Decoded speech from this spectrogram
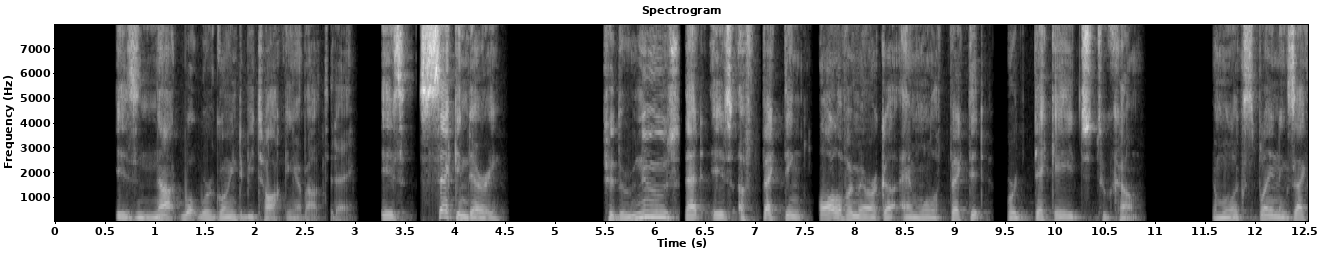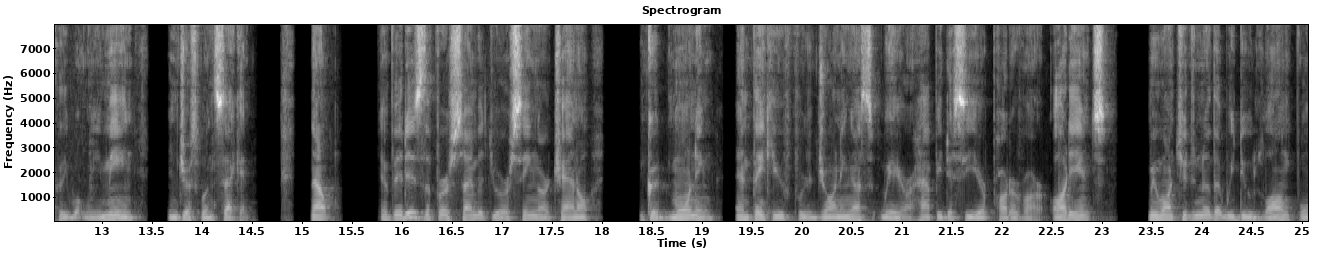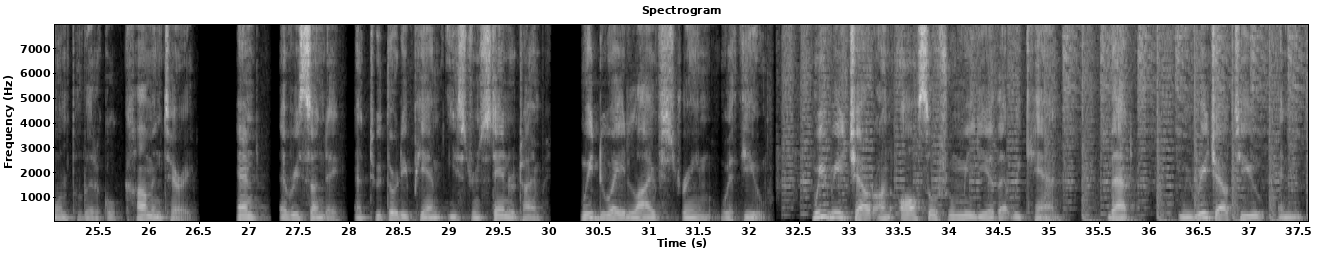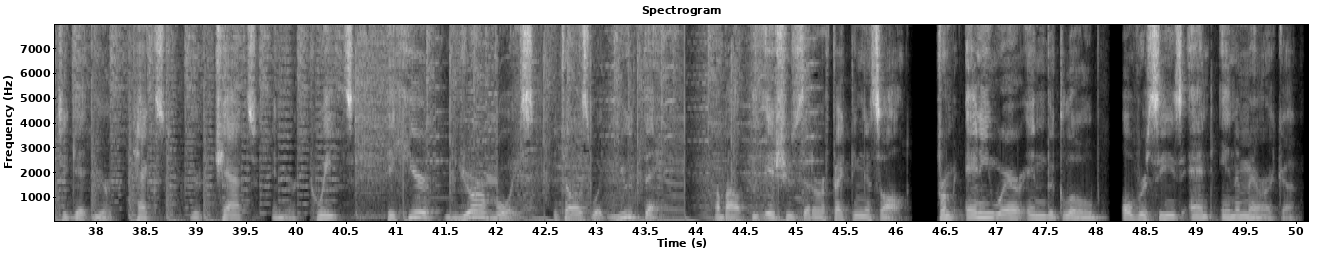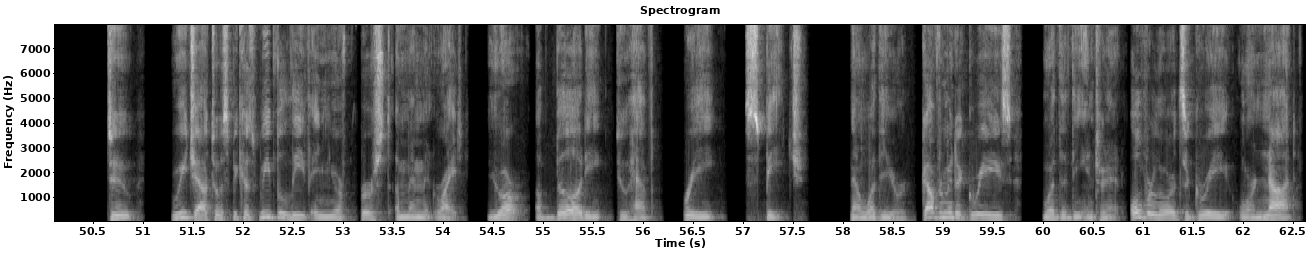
is not what we're going to be talking about today. Is secondary to the news that is affecting all of America and will affect it for decades to come. And we'll explain exactly what we mean in just one second. Now, if it is the first time that you are seeing our channel, good morning and thank you for joining us. We are happy to see you're part of our audience. We want you to know that we do long form political commentary. And every Sunday at 2:30 p.m. Eastern Standard Time, we do a live stream with you. We reach out on all social media that we can. That we reach out to you and to get your text, your chats, and your tweets to hear your voice to tell us what you think about the issues that are affecting us all from anywhere in the globe, overseas and in America, to reach out to us because we believe in your First Amendment right, your ability to have free speech. Now, whether your government agrees, whether the internet overlords agree or not,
